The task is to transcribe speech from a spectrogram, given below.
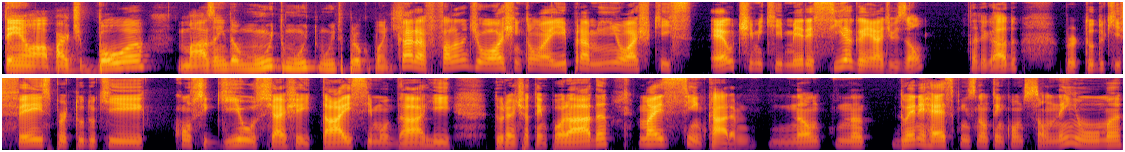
tem a parte boa, mas ainda muito, muito, muito preocupante. Cara, falando de Washington aí, para mim eu acho que é o time que merecia ganhar a divisão, tá ligado? Por tudo que fez, por tudo que conseguiu se ajeitar e se mudar aí durante a temporada, mas sim, cara, não, não Dwayne Haskins não tem condição nenhuma.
